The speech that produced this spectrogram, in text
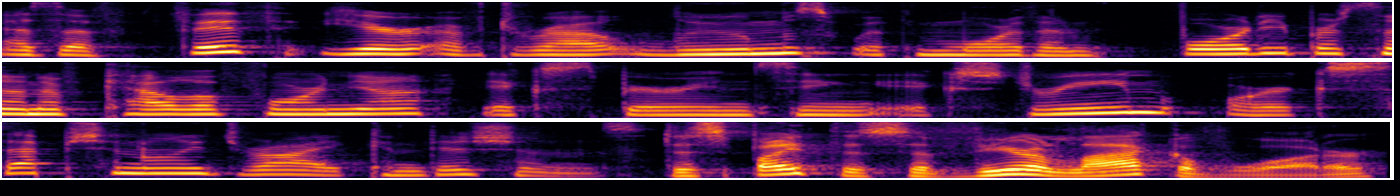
as a fifth year of drought looms with more than 40% of California experiencing extreme or exceptionally dry conditions. Despite the severe lack of water,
